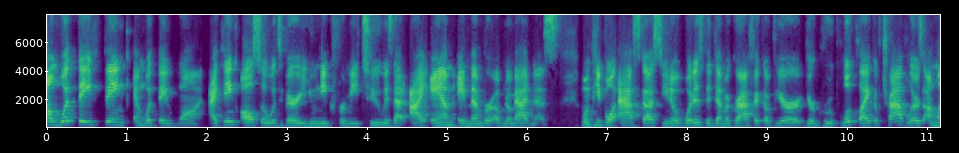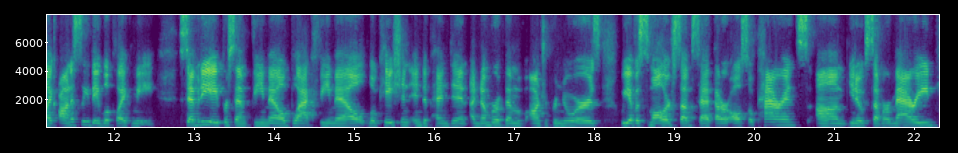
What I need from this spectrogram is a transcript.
on what they think and what they want. I think also what's very unique for me too is that I am a member of Nomadness when people ask us, you know, what does the demographic of your your group look like of travelers? I'm like, honestly, they look like me. 78% female, black female female, location independent, a number of them of entrepreneurs. We have a smaller subset that are also parents. Um, you know, some are married.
